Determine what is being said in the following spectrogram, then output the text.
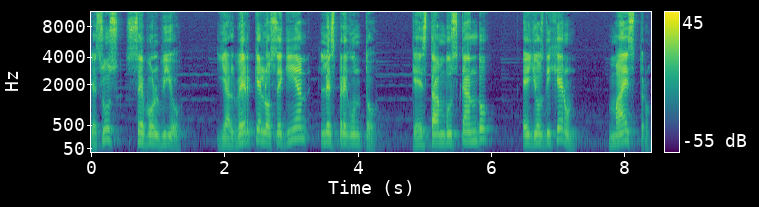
Jesús se volvió y al ver que lo seguían les preguntó, ¿qué están buscando? Ellos dijeron, Maestro,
